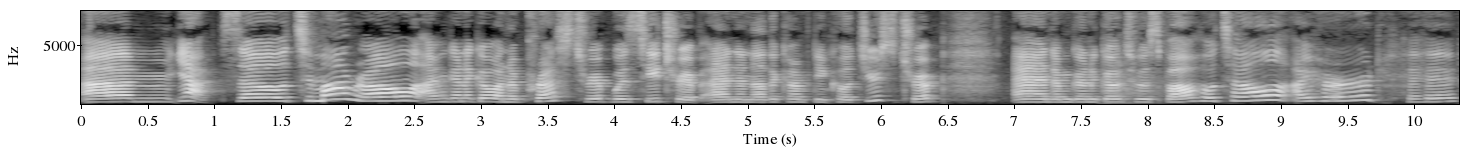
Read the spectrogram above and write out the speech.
Um, yeah, so tomorrow I'm gonna go on a press trip with Ctrip and another company called Juice Trip and I'm gonna go to a spa hotel I heard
